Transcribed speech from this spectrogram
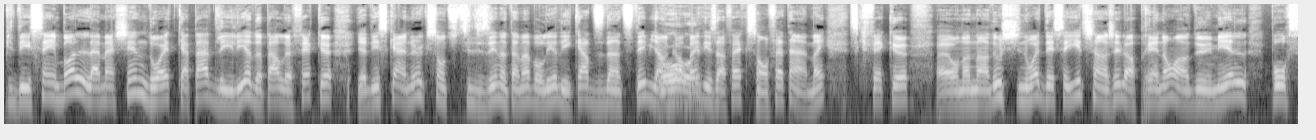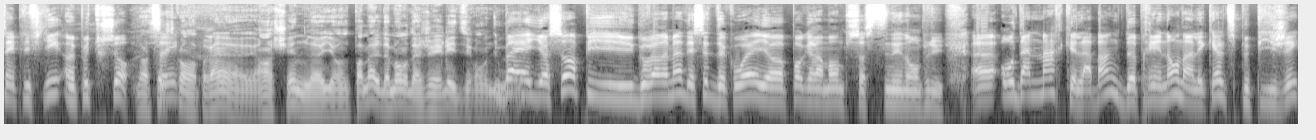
puis des symboles, la machine doit être capable de les lire de par le fait qu'il y a des scanners qui sont utilisés notamment pour lire des cartes d'identité, puis il y a Oh, encore bien des affaires qui sont faites à la main, ce qui fait que euh, on a demandé aux Chinois d'essayer de changer leur prénom en 2000 pour simplifier un peu tout ça. Non, ça, je comprends. Euh, En Chine, là, ils ont pas mal de monde à gérer, dirons-nous. ben, il y a ça, puis le gouvernement décide de quoi, il y a pas grand monde pour s'ostiner non plus. Euh, au Danemark, la banque de prénoms dans lesquels tu peux piger,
